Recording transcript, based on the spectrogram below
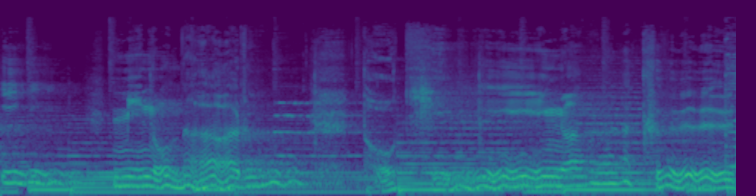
い実のなる時が来る。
